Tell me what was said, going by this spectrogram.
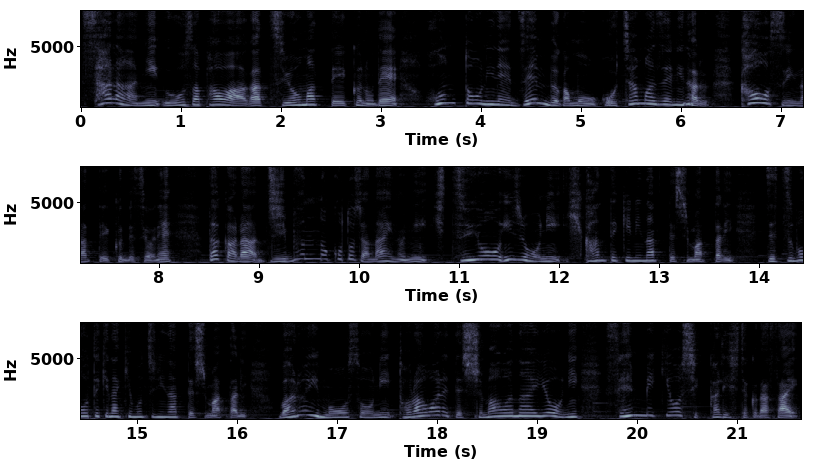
さらに魚座パワーが強まっていくので、本当にね、全部がもうごちゃ混ぜになる、カオスになっていくんですよね。だから自分のことじゃないのに、必要以上に悲観的になってしまったり、絶望的な気持ちになってしまったり、悪い妄想にとらわれてしまわないように、線引きをしっかりしてください。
